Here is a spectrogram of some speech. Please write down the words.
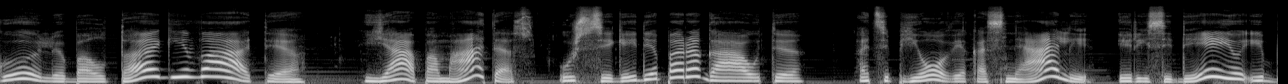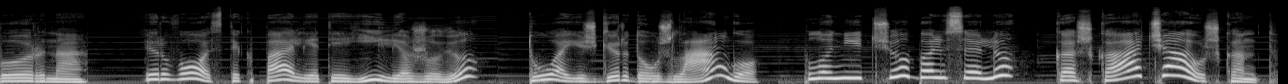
guli balta gyvatė. Ja pamatęs, užsigeidė paragauti, atsipjovė kasnelį ir įsidėjo į burną. Ir vos tik palėtė jį liežuviu, tuo išgirdo už lango plonyčiu balseliu kažką čiauškant.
